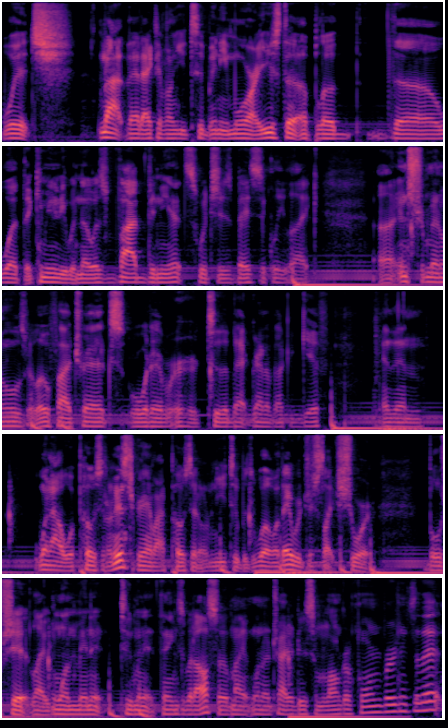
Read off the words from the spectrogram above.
which not that active on YouTube anymore. I used to upload the what the community would know as vibe vignettes, which is basically like uh, instrumentals or lo-fi tracks or whatever to the background of like a GIF, and then when I would post it on Instagram, I'd post it on YouTube as well. And they were just like short bullshit, like one minute, two minute things, but also might want to try to do some longer form versions of that.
